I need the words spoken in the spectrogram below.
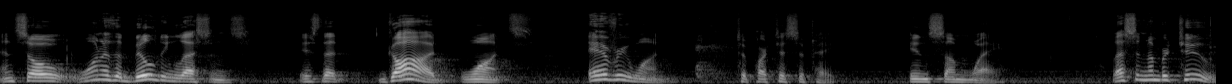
And so one of the building lessons is that God wants everyone to participate in some way. Lesson number two,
